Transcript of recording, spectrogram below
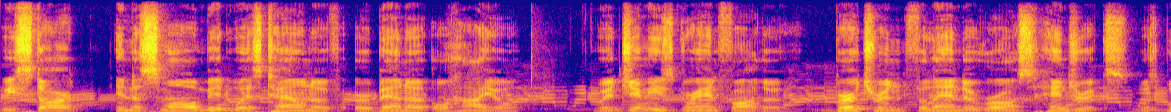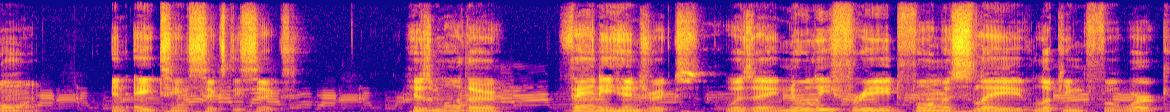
We start in the small Midwest town of Urbana, Ohio, where Jimmy's grandfather, Bertrand Philander Ross Hendrix, was born in 1866. His mother, Fanny Hendrix, was a newly freed former slave looking for work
